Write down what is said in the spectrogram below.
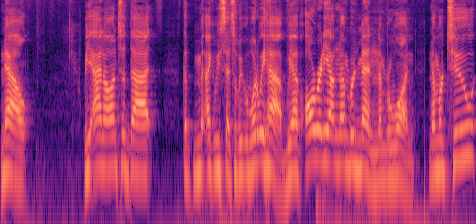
Now, we add on to that the like we said so we, what do we have? We have already outnumbered men number 1. Number 2,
